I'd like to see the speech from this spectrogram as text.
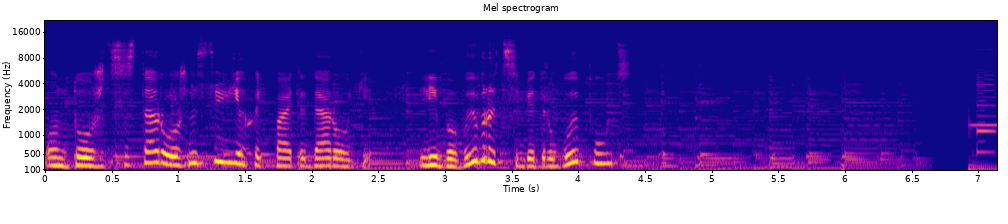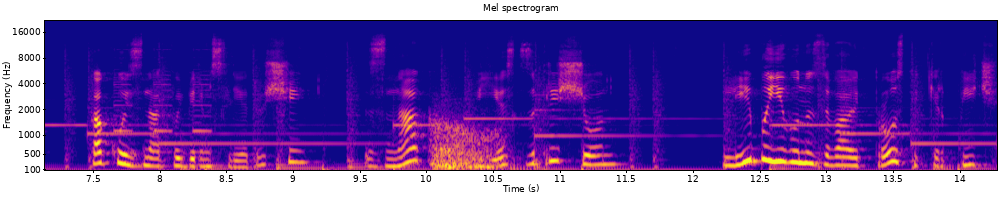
он должен с осторожностью ехать по этой дороге либо выбрать себе другой путь. Какой знак выберем следующий? Знак «Въезд запрещен». Либо его называют просто кирпич.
